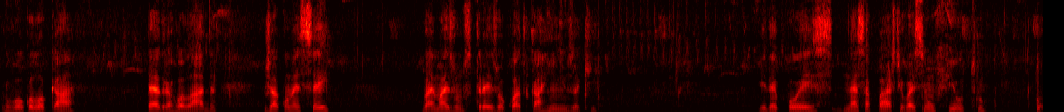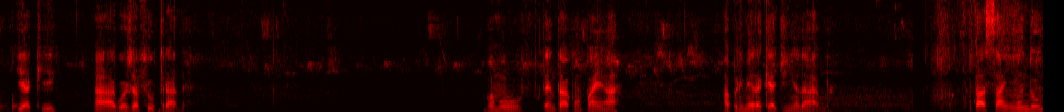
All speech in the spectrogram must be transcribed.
eu vou colocar pedra rolada, já comecei, vai mais uns três ou quatro carrinhos aqui. E depois, nessa parte, vai ser um filtro, e aqui a água já filtrada. Vamos tentar acompanhar a primeira quedinha da água. Está saindo,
